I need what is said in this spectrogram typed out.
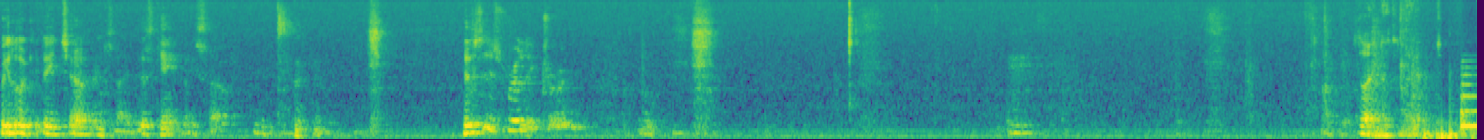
we look at each other and say, this can't be so. Is this really true? Say nothing else.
